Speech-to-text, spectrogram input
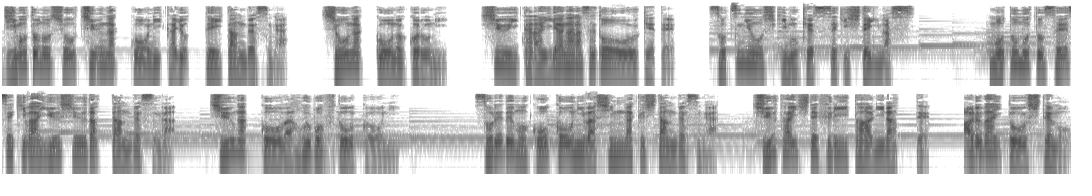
地元の小中学校に通っていたんですが小学校の頃に周囲から嫌がらせ等を受けて卒業式も欠席しています。もともと成績は優秀だったんですが中学校はほぼ不登校に。それでも高校には進学したんですが中退してフリーターになってアルバイトをしても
